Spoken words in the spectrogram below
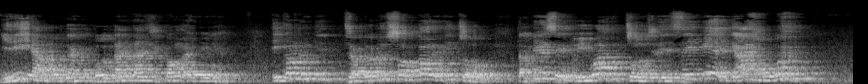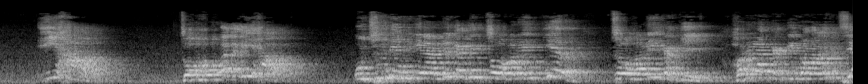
伊你也无单无单单是讲安尼尔。伊讲你去照到你所讲的去做，特别是为我做一个西边，也互我以后做互我的以后，有出物件，你家己做互你囝，做互你家己，互你家己两人食。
